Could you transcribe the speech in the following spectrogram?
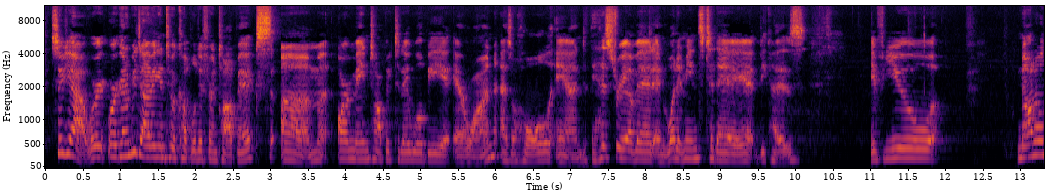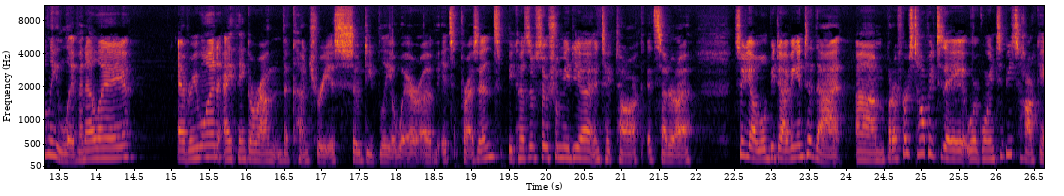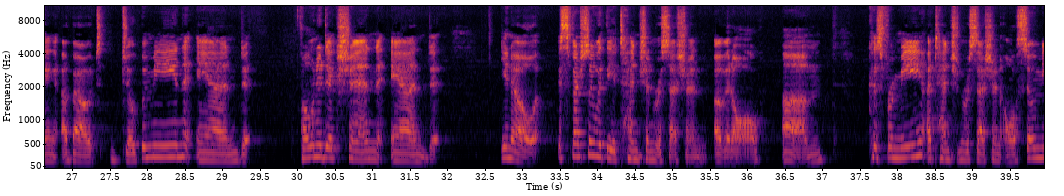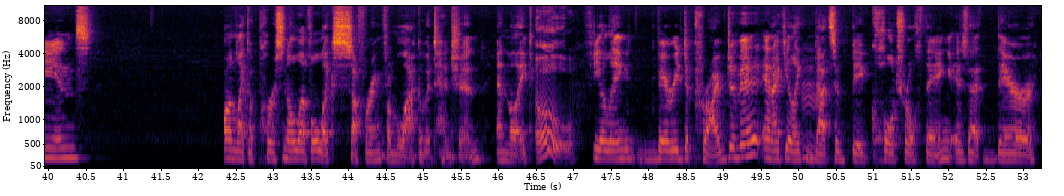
so yeah, we're we're going to be diving into a couple different topics. Um, our main topic today will be Erewhon as a whole and the history of it and what it means today. Because if you not only live in LA, everyone I think around the country is so deeply aware of its presence because of social media and TikTok, etc. So yeah, we'll be diving into that. Um, but our first topic today, we're going to be talking about dopamine and phone addiction and you know especially with the attention recession of it all um because for me attention recession also means on like a personal level like suffering from lack of attention and like oh feeling very deprived of it and i feel like mm. that's a big cultural thing is that there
